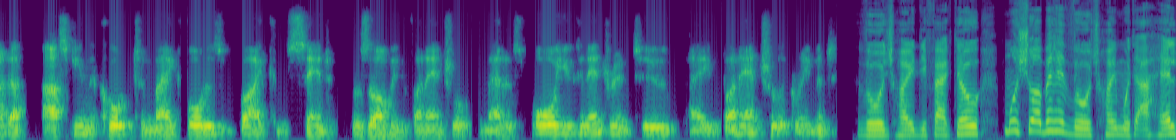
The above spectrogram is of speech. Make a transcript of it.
either asking the court to make orders by consent resolving financial matters, or you can enter into a financial agreement زوجهای دیفکتو مشابه زوجهای متعهل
